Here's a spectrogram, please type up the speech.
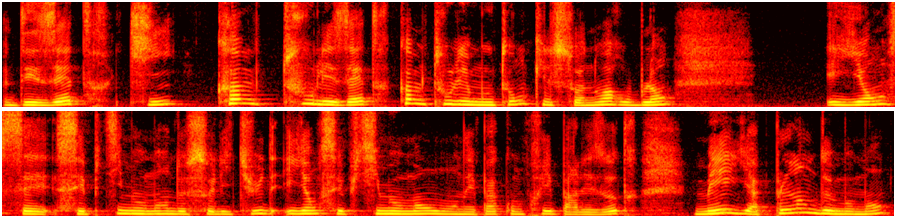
des êtres qui, comme tous les êtres, comme tous les moutons, qu'ils soient noirs ou blancs, ayant ces, ces, petits moments de solitude, ayant ces petits moments où on n'est pas compris par les autres, mais il y a plein de moments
